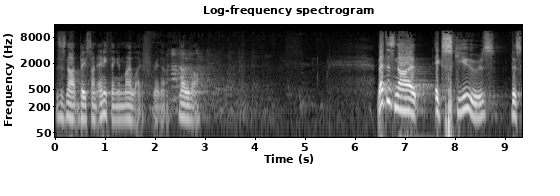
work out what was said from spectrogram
This is not based on anything in my life right now. Not at all. That does not excuse this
